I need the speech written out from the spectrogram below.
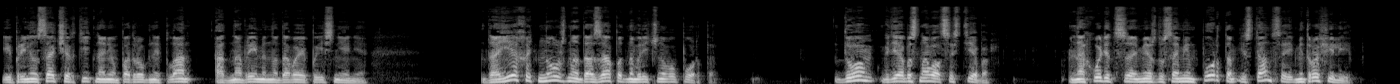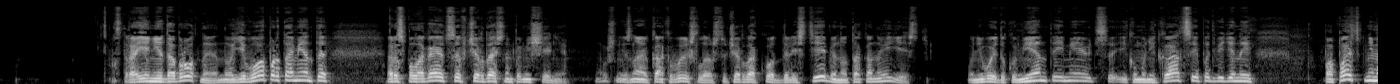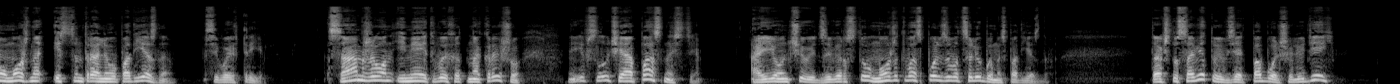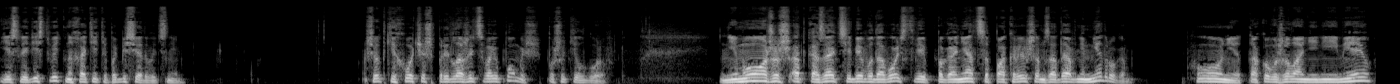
и принялся чертить на нем подробный план, одновременно давая пояснение. Доехать нужно до западного речного порта. Дом, где обосновался Стеба, находится между самим портом и станцией метро Фили. Строение добротное, но его апартаменты располагаются в чердачном помещении. Уж не знаю, как вышло, что чердак отдали Стебе, но так оно и есть. У него и документы имеются, и коммуникации подведены. Попасть к нему можно из центрального подъезда, всего их три. Сам же он имеет выход на крышу, и в случае опасности а ее он чует за версту, может воспользоваться любым из подъездов. Так что советую взять побольше людей, если действительно хотите побеседовать с ним. «Все-таки хочешь предложить свою помощь?» — пошутил Гуров. «Не можешь отказать себе в удовольствии погоняться по крышам за давним недругом?» «О, нет, такого желания не имею.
